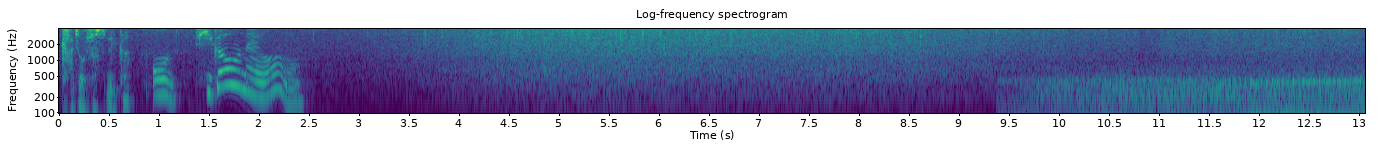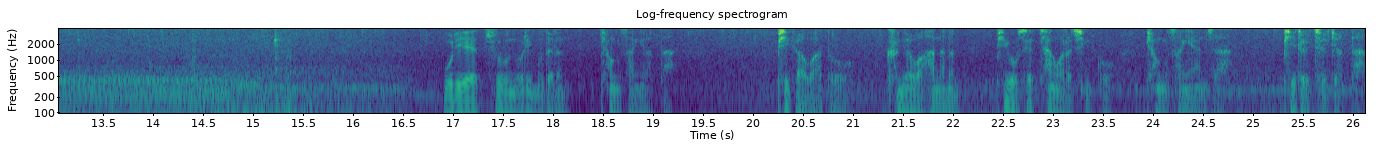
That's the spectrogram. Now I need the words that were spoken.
가져오셨습니까? 어, 비가 오네요. 우리의 주 놀이 무대는 평상이었다. 비가 와도 그녀와 하나는 비옷에 장화를 신고 평상에 앉아 비를 즐겼다.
